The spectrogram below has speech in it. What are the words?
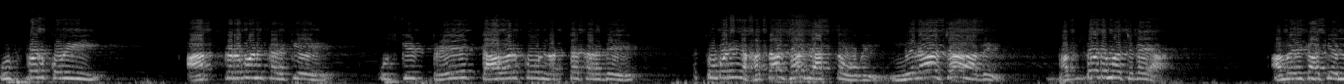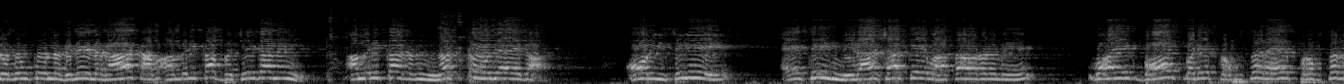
उस पर कोई आक्रमण करके उसके ट्रेड टावर को नष्ट कर दे तो बड़ी हताशा व्याप्त हो गई, निराशा आ गई, भगदड़ मच गया। अमेरिका के लोगों को लगने लगा कि अब अमेरिका बचेगा नहीं, अमेरिका नष्ट हो जाएगा। और इसलिए ऐसे निराशा के वातावरण में वहाँ एक बहुत बड़े प्रोफेसर है प्रोफेसर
